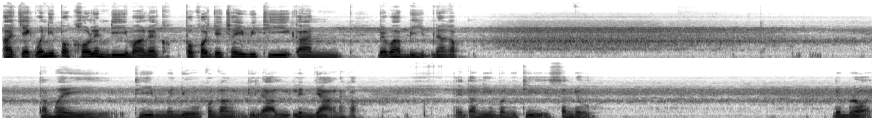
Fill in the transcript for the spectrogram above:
อาเจกวันนี้พวกเขาเล่นดีมากเลยพวกเขาจะใช้วิธีการแบบว่าบีบนะครับ ทำให้ทีมมันอยู่ค่อนข้างที่จะเล่นยากนะครับ แต่ตอนนี้บอลอยู่ที่ซันโดเดบรอย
